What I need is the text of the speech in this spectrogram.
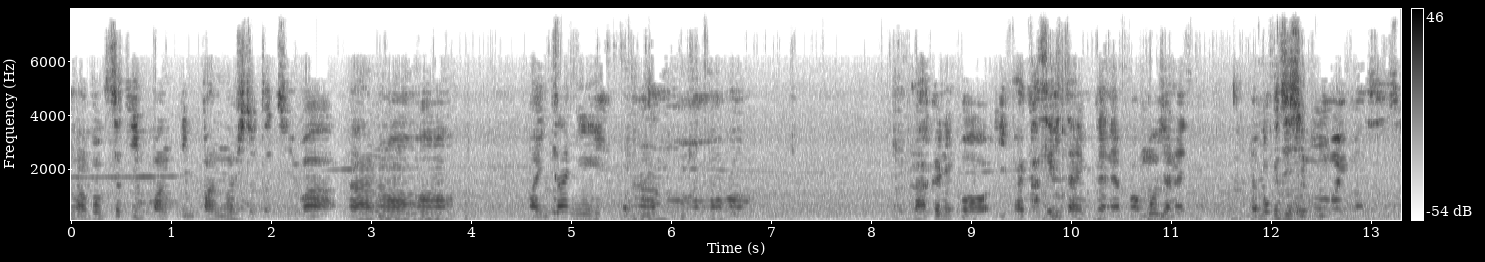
まあ僕たち一般、一般の人たちは、あのー、まあいかに、あのー、楽にこう、いっぱい稼ぎたいみたいなやっぱ思うじゃないですか。僕自身も思いますし、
